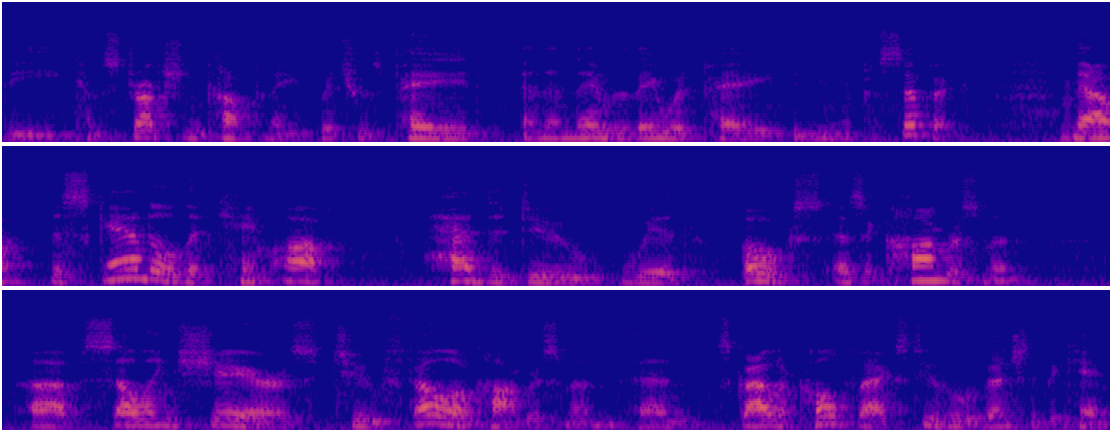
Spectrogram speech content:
the construction company, which was paid, and then they would, they would pay the Union Pacific. Now the scandal that came up had to do with Oakes as a congressman uh, selling shares to fellow congressmen and Schuyler Colfax too, who eventually became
